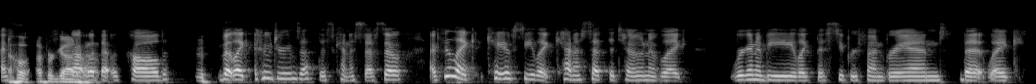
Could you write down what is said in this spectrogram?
I Oh, I forgot forgot what that was called. but like, who dreams up this kind of stuff? So I feel like KFC like kind of set the tone of like we're gonna be like the super fun brand that like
